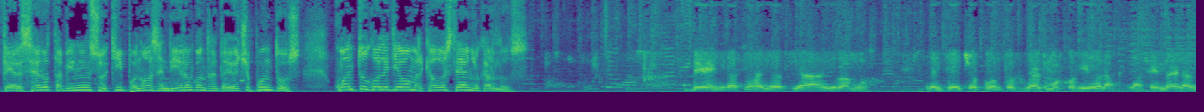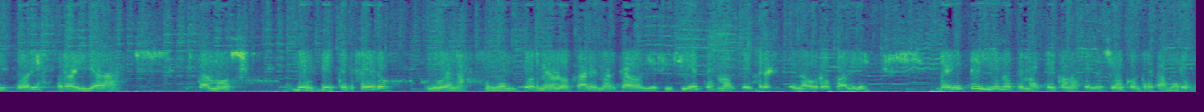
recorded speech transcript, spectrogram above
Tercero también en su equipo, ¿no? Ascendieron con 38 puntos. ¿Cuántos goles lleva marcado este año, Carlos? Bien, gracias a Dios ya llevamos 28 puntos, ya hemos cogido la, la senda de la victoria, por ahí ya estamos de, de tercero y bueno, en el torneo local he marcado 17, marqué 3 en la Europa League, 20 y uno que marqué con la selección contra Camerún.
